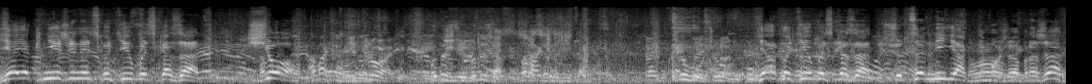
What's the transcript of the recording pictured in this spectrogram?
Я як ніженець хотів би сказати, що я хотів би сказати, що це ніяк не може ображати.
